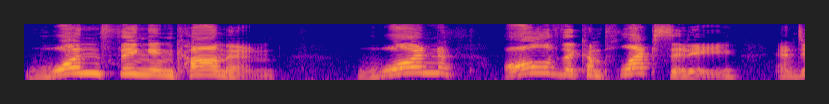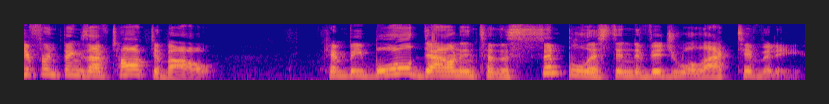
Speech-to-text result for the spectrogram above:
One thing in common. One, all of the complexity and different things I've talked about can be boiled down into the simplest individual activity.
